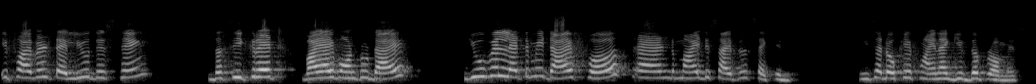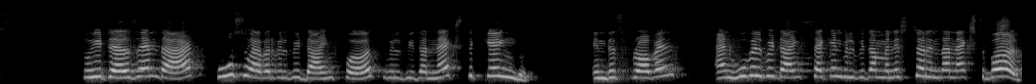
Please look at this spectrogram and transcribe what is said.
If I will tell you this thing, the secret why I want to die, you will let me die first and my disciple second. He said, okay, fine, I give the promise. So he tells him that whosoever will be dying first will be the next king in this province and who will be dying second will be the minister in the next birth.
